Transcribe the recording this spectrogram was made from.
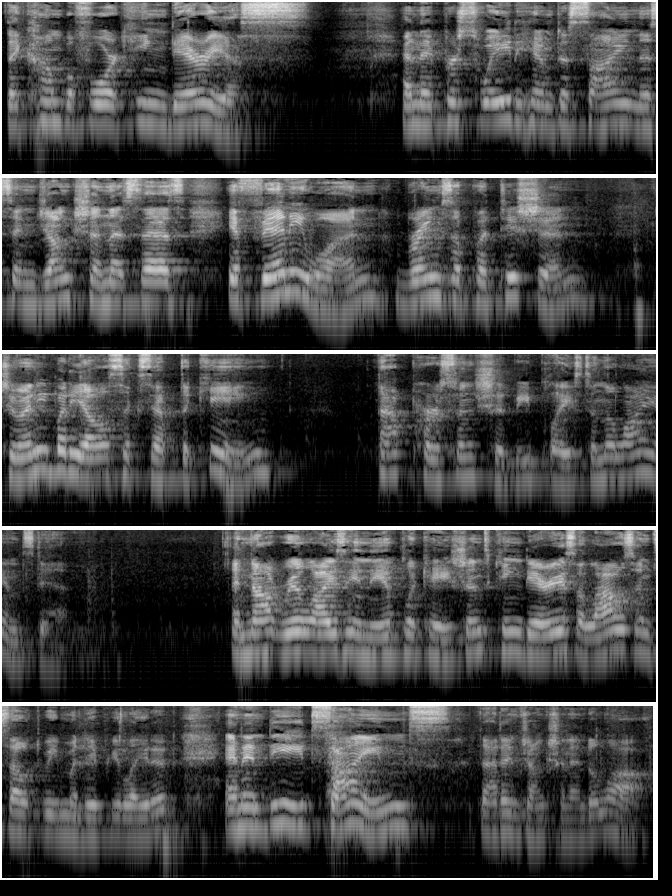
They come before King Darius and they persuade him to sign this injunction that says if anyone brings a petition to anybody else except the king, that person should be placed in the lion's den. And not realizing the implications, King Darius allows himself to be manipulated and indeed signs that injunction into law.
